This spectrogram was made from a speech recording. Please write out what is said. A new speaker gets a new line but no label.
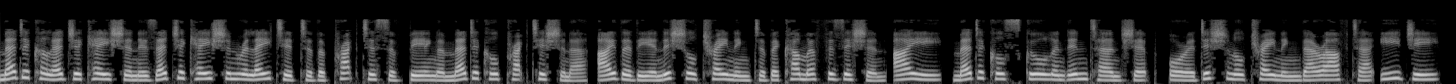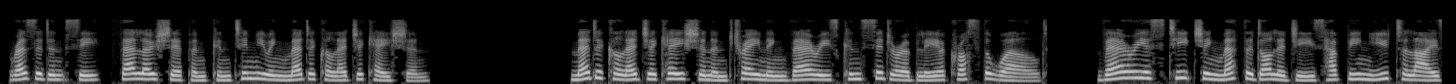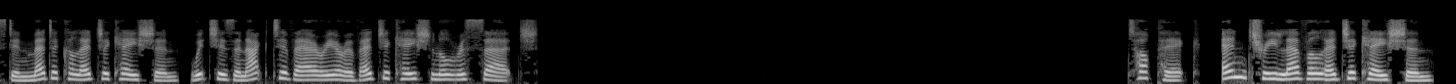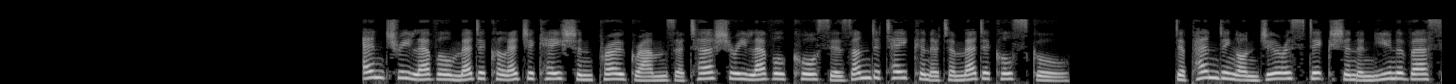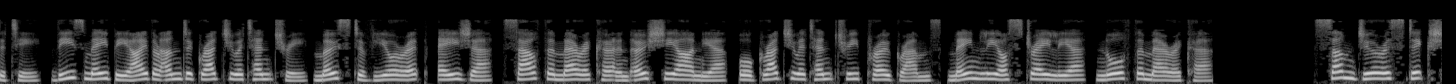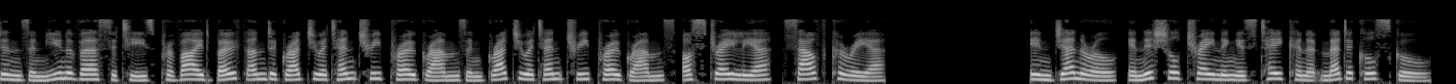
Medical education is education related to the practice of being a medical practitioner, either the initial training to become a physician i.e., medical school and internship, or additional training thereafter e.g., residency, fellowship and continuing medical education. Medical education and training varies considerably across the world. Various teaching methodologies have been utilized in medical education, which is an active area of educational research. Entry-level education Entry-level medical education programs are tertiary-level courses undertaken at a medical school. Depending on jurisdiction and university, these may be either undergraduate entry most of Europe, Asia, South America and Oceania, or graduate entry programs mainly Australia, North America. Some jurisdictions and universities provide both undergraduate entry programs and graduate entry programs Australia, South Korea, in general, initial training is taken at medical school.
